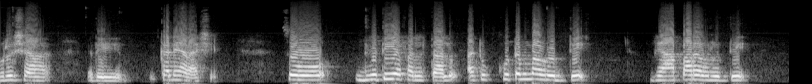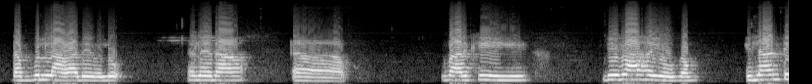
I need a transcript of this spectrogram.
వృష ఇది కన్యా రాశి. సో ద్వితీయ ఫలితాలు అటు కుటుంబ వృద్ధి వ్యాపార వృద్ధి డబ్బులు లావాదేవీలు లేదా వారికి వివాహ యోగం ఇలాంటి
